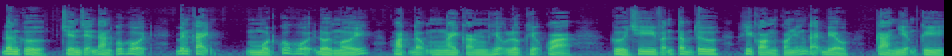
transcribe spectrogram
Đơn cử trên diễn đàn Quốc hội, bên cạnh một Quốc hội đổi mới, hoạt động ngày càng hiệu lực hiệu quả, cử tri vẫn tâm tư khi còn có những đại biểu cả nhiệm kỳ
